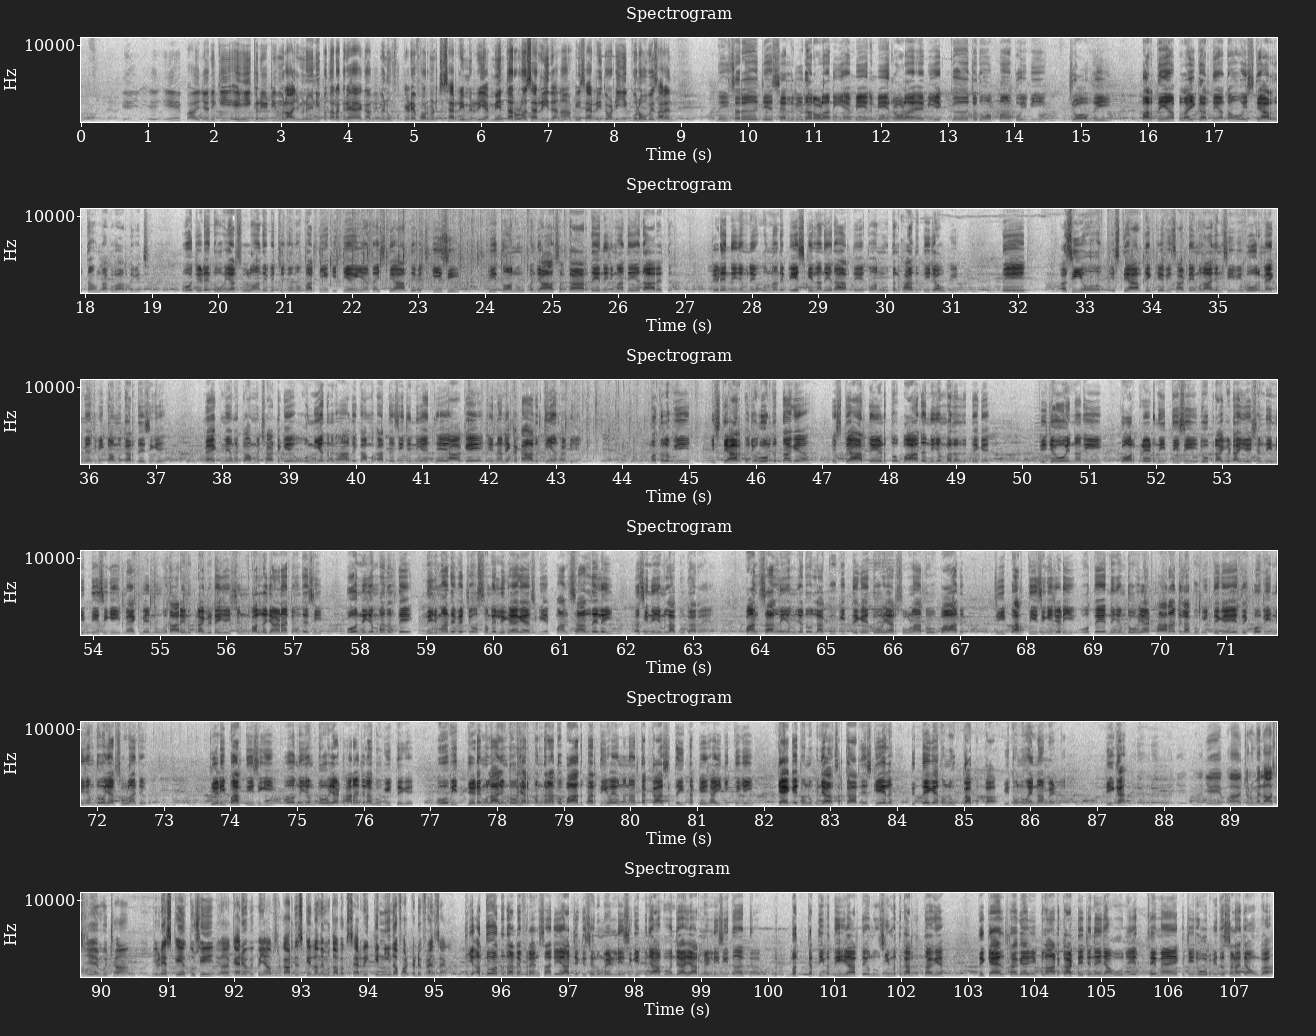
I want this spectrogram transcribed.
ਇਹ ਇਹ- ਯਾਨੀ ਕਿ ਇਹੀ ਕਲੀਅਰਟੀ ਮੁਲਾਜ਼ਮ ਨੂੰ ਹੀ ਨਹੀਂ ਪਤਾ ਲੱਗ ਰਿਹਾ ਹੈਗਾ ਵੀ ਮੈਨੂੰ ਫ- ਕਿਹੜੇ ਫਾਰਮੈਟ 'ਚ ਸੈਲਰੀ ਮਿਲ ਰਹੀ ਹੈ। ਮੇਨ ਤਾਂ ਰੌਲਾ ਸੈਲਰੀ ਦਾ ਨਾ, ਵੀ ਸੈਲਰੀ ਤੁਹਾਡੀ ਇਕੁਅਲ ਹੋਵੇ ਸਾਰਿਆਂ ਦੀ। ਨਹੀਂ ਸਰ, ਜੇ ਸੈਲਰੀ ਦਾ ਰੌਲਾ ਨਹੀਂ ਹੈ ਮੇਨ ਮੇਨ ਰੌਲਾ ਹੈ ਵੀ ਇੱਕ ਜਦੋਂ ਆਪਾਂ ਕੋਈ ਵੀ ਜੌਬ ਲਈ ਭਰਦੇ ਆ ਅਪਲਾਈ ਕਰਦੇ ਆ ਤਾਂ ਉਹ ਇਸ਼ਤਿਹਾਰ ਦਿੱਤਾ ਹੁੰਦਾ ਅਖਬਾਰ ਦੇ ਵਿੱਚ। ਉਹ ਜਿਹੜੇ 2016 ਦੇ ਵਿੱਚ ਜਦੋਂ ਭਰਤੀਆਂ ਕੀਤੀਆਂ ਗਈਆਂ, ਤਾਂ ਇਸ਼ਤਿਹਾਰ ਦੇ ਵਿੱਚ ਕੀ ਸੀ? ਵੀ ਤੁਹਾਨੂੰ ਪੰਜਾਬ ਸਰਕਾਰ ਦੇ ਨਿਯਮਾਂ ਤੇ ਆਧਾਰਿਤ ਜਿਹੜੇ ਨਿਯਮ ਨੇ ਉਹਨਾਂ ਦੇ ਪੇ ਸਕੇਲਾਂ ਦੇ ਆਧਾਰ ਤੇ ਤੁਹਾਨੂੰ ਤਨਖਾਹ ਦਿੱਤੀ ਜਾਊਗੀ। ਤੇ ਅਸੀਂ ਉਹ ਇਸ਼ਤਿਹਾਰ ਦੇਖੇ ਵੀ ਸਾਡੇ ਮੁਲਾਜ਼ਮ ਸੀ ਵੀ ਹੋਰ ਮਹਿਕਮਿਆਂ 'ਚ ਵੀ ਕੰਮ ਕਰਦੇ ਸੀਗੇ। ਮਹਿਕਮਿਆਂ ਦਾ ਕੰਮ ਛੱਡ ਕੇ ਉਨੀਆਂ ਤਨਖਾਹਾਂ ਤੇ ਕੰਮ ਕਰਦੇ ਸੀ, ਜਿੰਨੀਆਂ ਇੱਥੇ ਆ ਕੇ ਇਹਨਾਂ ਨੇ ਘਟਾ ਦਿੱਤੀਆਂ ਸਾਡੀਆਂ। ਮਤਲਬ ਕਿ ਇਸ਼ਤਿਹਾਰ ਕੁਝ ਹੋਰ ਦਿੱਤਾ ਗਿਆ। ਇਸ਼ਤਿਹਾਰ ਦੇਣ ਤੋਂ ਬਾਅਦ ਨਿਯਮ ਬਦਲ ਦਿੱਤੇ ਗਏ। ਵੀ ਜੋ ਇਹਨਾਂ ਦੀ ਕਾਰਪੋਰੇਟ ਨੀਤੀ ਸੀ, ਜੋ ਪ੍ਰਾਈਵੇਟਾਈਜੇਸ਼ਨ ਦੀ ਨੀਤੀ ਸੀਗੀ, ਮਹਿਕਮੇ ਨੂੰ, ਅਦਾਰੇ ਨੂੰ ਪ੍ਰਾਈਵੇਟਾਈਜੇਸ਼ਨ ਵੱਲ ਲਿਜਾਣਾ ਚਾਹੁੰਦੇ ਸੀ, ਉਹ ਨਿਯਮ ਬਦਲ 'ਤੇ ਨਿਯਮਾਂ ਦੇ ਵਿੱਚ ਉਸ ਸਮੇਂ ਲਿਖਿਆ ਗਿਆ ਸੀ ਵੀ ਇਹ 5 ਸਾਲ ਦੇ ਲਈ ਅਸੀਂ ਨਿਯਮ ਲਾਗੂ ਕਰ ਰਹੇ ਹਾਂ। 5 ਸਾਲ ਨਿਯਮ ਜਦੋਂ ਲਾਗੂ ਕੀਤੇ ਗਏ 2016 ਤੋਂ ਬਾਅਦ ਜੀ ਭਰਤੀ ਸੀਗੀ ਜਿਹੜੀ, ਉਹ ਤੇ ਨਿਯਮ 2018 ਚ ਲਾਗੂ ਕੀਤੇ ਗਏ। ਇਹ ਦੇਖੋ ਵੀ ਨਿਯਮ 2016 ਚ ਜਿਹੜੀ ਭਰਤੀ ਸੀਗੀ ਉਹ ਨਿਯਮ 2018 ਚ ਲਾਗੂ ਕੀਤੇ ਗਏ। ਉਹ ਵੀ ਜਿਹੜੇ ਮੁਲਾਜ਼ਮ 2015 ਤੋਂ ਬਾਅਦ ਭਰਤੀ ਹੋਏ ਉਹਨਾਂ ਨਾਲ ਧੱਕਾ ਸਿੱਧਾ ਹੀ ਧੱਕੇਸ਼ਾਹੀ ਕੀਤੀ ਗਈ। ਕਹਿ ਕੇ ਤੁਹਾਨੂੰ ਪੰਜਾਬ ਸਰਕਾਰ ਦੇ ਸਕੇਲ ਦਿੱਤੇ ਗਏ ਤੁਹਾਨੂੰ ਉੱਕਾ ਪੁੱਕਾ ਵੀ ਤੁਹਾਨੂੰ ਇੰਨਾ ਮਿਲਣਾ। ਠੀਕ ਆ? ਜੇ ਚਲੋ ਮੈਂ ਲਾਸਟ ਜੇ ਪੁੱਛਾਂ ਜਿਹੜੇ ਸਕੇਲ ਤੁਸੀਂ ਕਹਿ ਰਹੇ ਹੋ ਵੀ ਪੰਜਾਬ ਸਰਕਾਰ ਦੇ ਸਕੇਲਾਂ ਦੇ ਮੁਤਾਬਕ ਸੈਲਰੀ ਕਿੰਨੀ ਦਾ ਫ਼ਰਕ ਡਿਫਰੈਂਸ ਹੈ ਜੀ ਅੱਧੋ ਅੱਧ ਦਾ ਡਿਫਰੈਂਸ ਆ। ਜੇ ਅੱਜ ਕਿਸੇ ਨੂੰ ਮਿਲਣੀ ਸੀਗੀ 50 52000 ਮਿਲਣੀ ਸੀ ਤਾਂ 31 32000 ਤੇ ਉਹਨੂੰ ਸੀਮਤ ਕਰ ਦਿੱਤਾ ਗਿਆ। ਤੇ ਕਹਿ ਦਿੱਤਾ ਗਿਆ ਜੀ ਪਲਾਂਟ ਘਾਟੇ 'ਚ ਨੇ ਜਾਂ ਹੋਰ ਨੇ, ਇੱਥੇ ਮੈਂ ਇੱਕ ਚੀਜ਼ ਹੋਰ ਵੀ ਦੱਸਣਾ ਚਾਹੂੰਗਾ।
